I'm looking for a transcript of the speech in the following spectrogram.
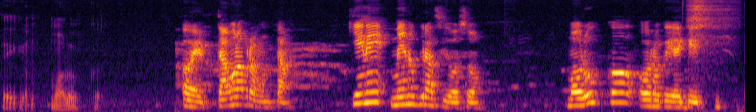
sí, Molusco. Oye, te hago una pregunta. ¿Quién es menos gracioso? ¿Molusco o Rocky Kid?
